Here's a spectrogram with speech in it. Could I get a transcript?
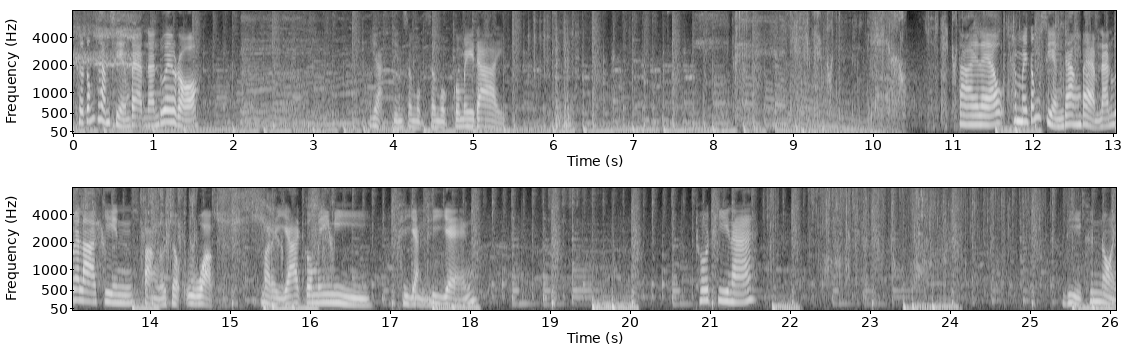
เธอต้องทำเสียงแบบนั้นด้วยหรอ อยากกินสงบสงบก็ไม่ได้ ตายแล้วทำไมต้องเสียงดังแบบนั้นเวลากินฟังแล้วจะอ้วก มารยาทก็ไม่มี ขยะทีแยง โทษทีนะ ดีขึ้นหน่อย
